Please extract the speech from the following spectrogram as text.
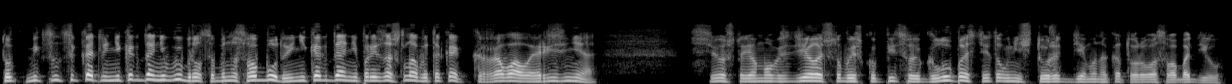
то Миксенцикатли никогда не выбрался бы на свободу и никогда не произошла бы такая кровавая резня. Все, что я мог сделать, чтобы искупить свою глупость, это уничтожить демона, которого освободил.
